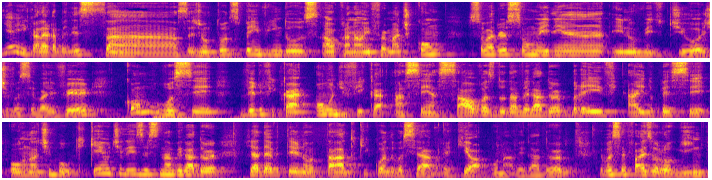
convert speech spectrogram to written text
E aí galera, beleza? Sejam todos bem-vindos ao canal Informaticom. Sou Ederson William e no vídeo de hoje você vai ver como você verificar onde fica as senhas salvas do navegador Brave aí do PC ou notebook. Quem utiliza esse navegador já deve ter notado que quando você abre aqui ó, o navegador e você faz o login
